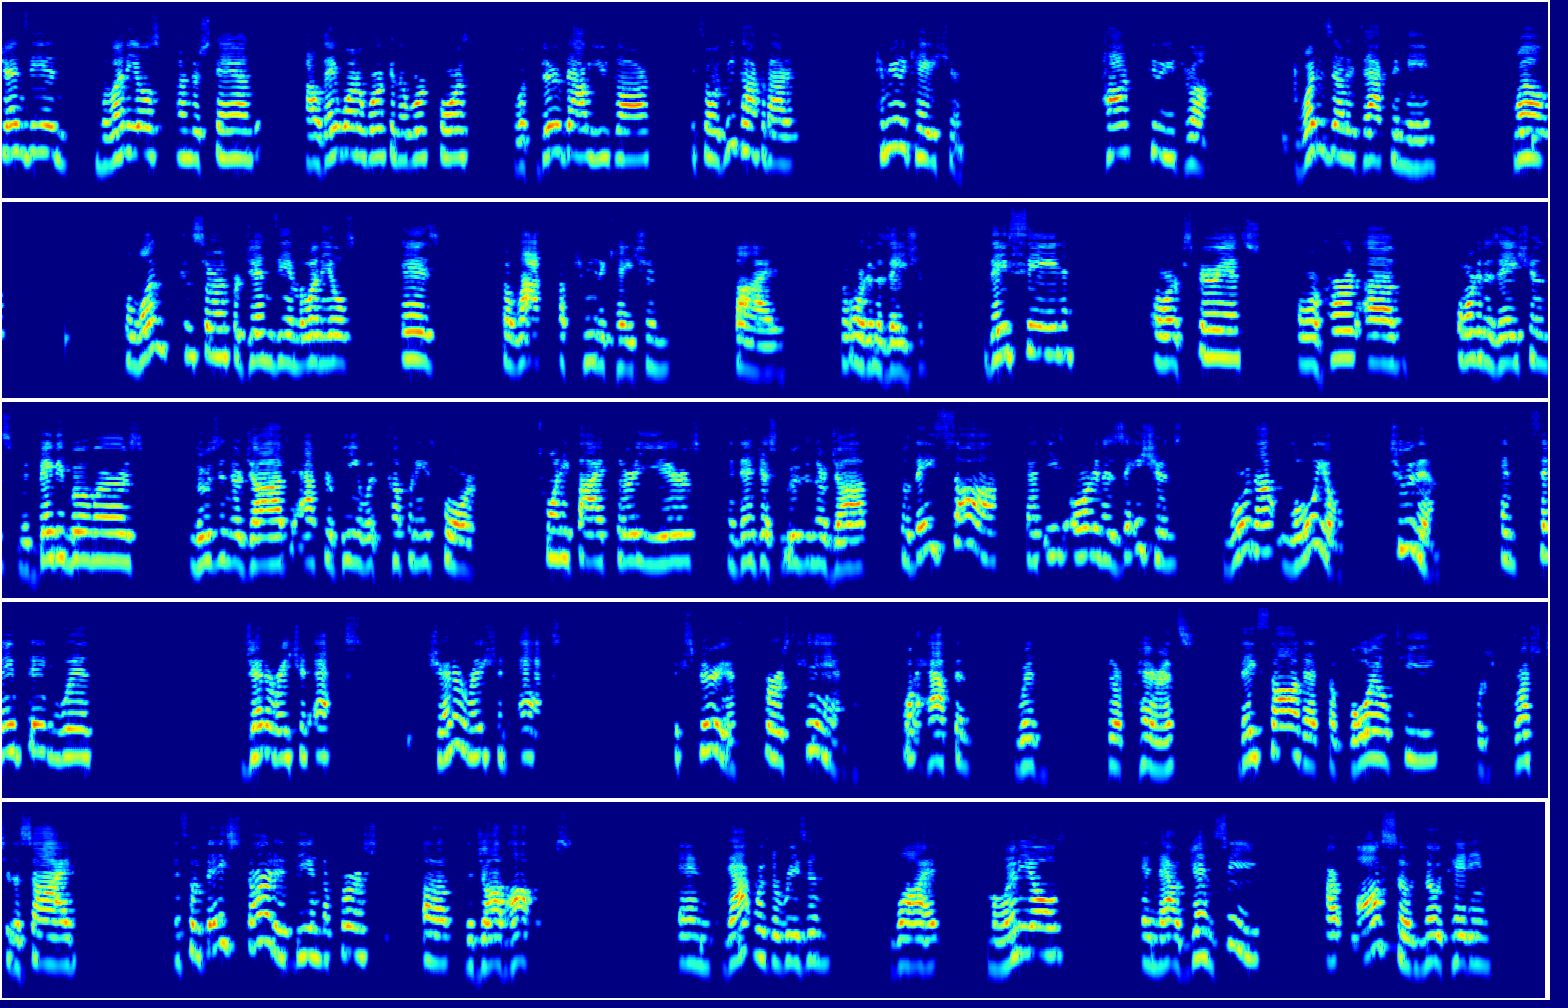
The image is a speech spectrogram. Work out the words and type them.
Gen Z and millennials understand how they want to work in the workforce, what their values are. And so as we talk about it, communication, talk till you drop. What does that exactly mean? Well, the one concern for Gen Z and millennials is the lack of communication by the organization. They've seen or experienced or heard of organizations with baby boomers losing their jobs after being with companies for 25, 30 years and then just losing their job. So they saw that these organizations were not loyal to them. And same thing with Generation X. Generation X experienced firsthand what happened with their parents. They saw that the loyalty was brushed to the side. And so they started being the first of the job hoppers. And that was the reason why millennials and now Gen Z are also notating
